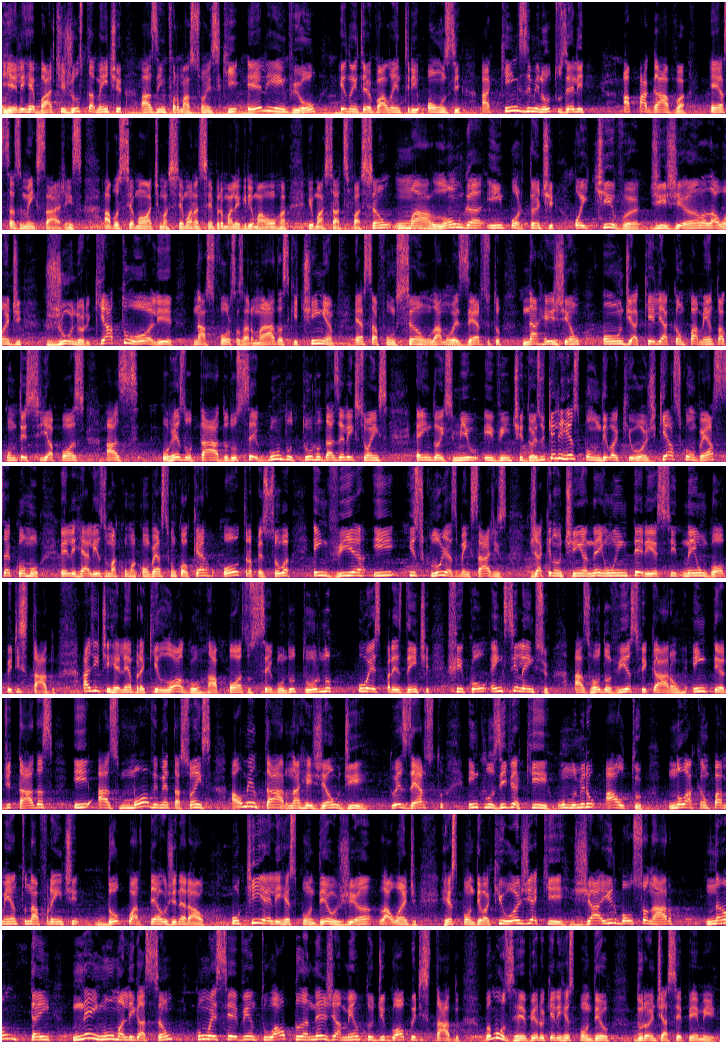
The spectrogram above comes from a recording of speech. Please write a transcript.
E ele rebate justamente as informações que ele enviou e no intervalo entre 11 a 15 minutos ele apagava essas mensagens. A você uma ótima semana, sempre uma alegria, uma honra e uma satisfação. Uma longa e importante oitiva de Jean Lawande Júnior, que atuou ali nas Forças Armadas, que tinha essa função lá no Exército, na região onde aquele acampamento acontecia após as o resultado do segundo turno das eleições em 2022. O que ele respondeu aqui hoje, que as conversas é como ele realiza uma, uma conversa com qualquer outra pessoa, envia e exclui as mensagens, já que não tinha nenhum interesse, nenhum golpe de Estado. A gente relembra que logo após o segundo turno, o ex-presidente ficou em silêncio. As rodovias ficaram interditadas e as movimentações aumentaram na região de do Exército, inclusive aqui um número alto no acampamento na frente do quartel-general. O que ele respondeu, Jean Lawande respondeu aqui hoje é que Jair Bolsonaro não tem nenhuma ligação com esse eventual planejamento de golpe de Estado. Vamos rever o que ele respondeu durante a CPMI.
